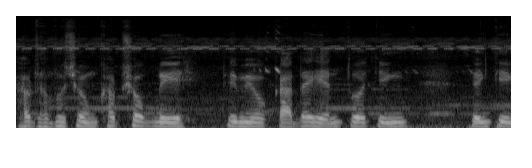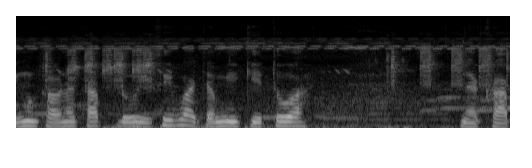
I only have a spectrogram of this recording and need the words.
ครับท่านผู้ชมครับโชคดีที่มีโอกาสได้เห็นตัวจริง สียงจริงของเขานะครับ ดูอีกที่ว่าจะมีกี่ตัวนะครับ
